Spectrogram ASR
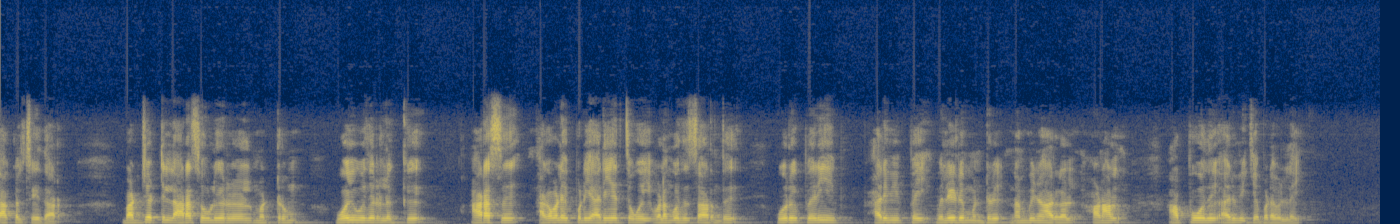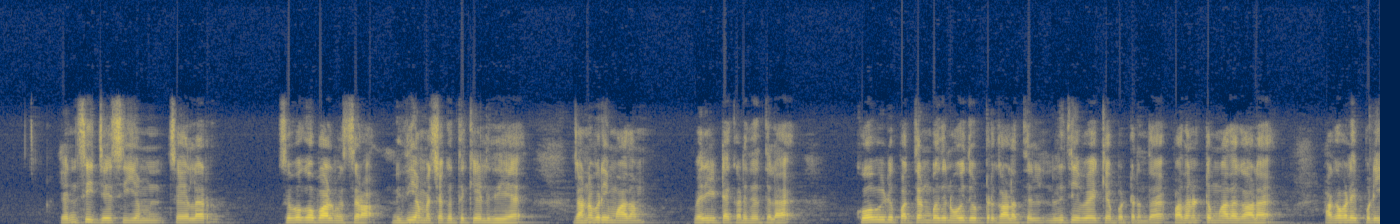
தாக்கல் செய்தார். பட்ஜெட்டில் அரசு ஊழியர்கள் மற்றும் ஓய்வூதியர்களுக்கு அரசு அகவலைப்படி அரிய தொகை வழங்குவது சார்ந்து ஒரு பெரிய அறிவிப்பை வெளியிடும் என்று நம்பினார்கள். ஆனால் அப்போது அறிவிக்கப்படவில்லை. என்சிஜேசிஎம் செயலர் சிவகோபால் மிஸ்ரா நிதி அமைச்சகத்துக்கு எழுதிய ஜனவரி மாதம் வெளியிட்ட கடிதத்தில் கோவிடு பத்தொன்பது நோய் தொற்று காலத்தில் நிறுத்தி வைக்கப்பட்டிருந்த பதினெட்டு மாத கால அகவலைப்படி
